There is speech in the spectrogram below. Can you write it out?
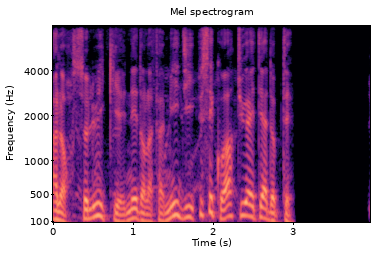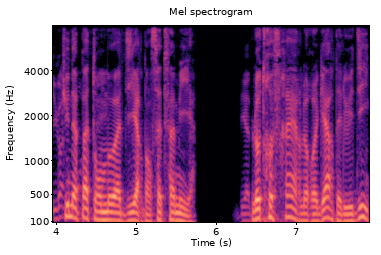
Alors, celui qui est né dans la famille dit, tu sais quoi, tu as été adopté. Tu n'as pas ton mot à dire dans cette famille. L'autre frère le regarde et lui dit,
